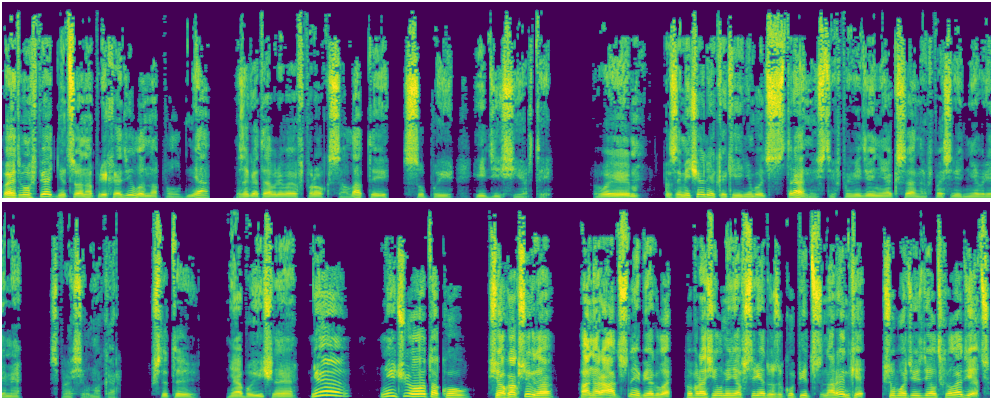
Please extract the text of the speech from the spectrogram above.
Поэтому в пятницу она приходила на полдня, заготавливая впрок салаты, супы и десерты. — Вы замечали какие-нибудь странности в поведении Оксаны в последнее время? — спросил Макар. — Что-то необычное? — Не, ничего такого. Все как всегда. Она радостная бегала, попросила меня в среду закупиться на рынке, к субботе сделать холодец.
